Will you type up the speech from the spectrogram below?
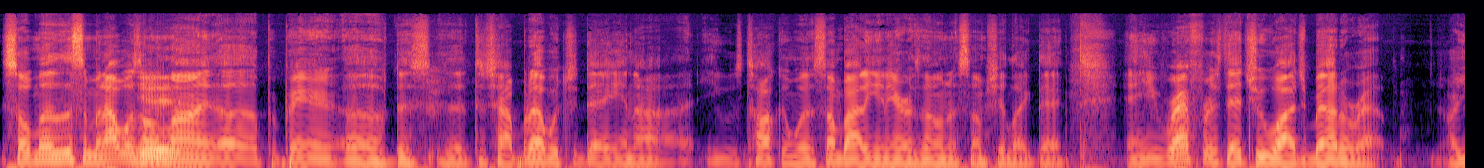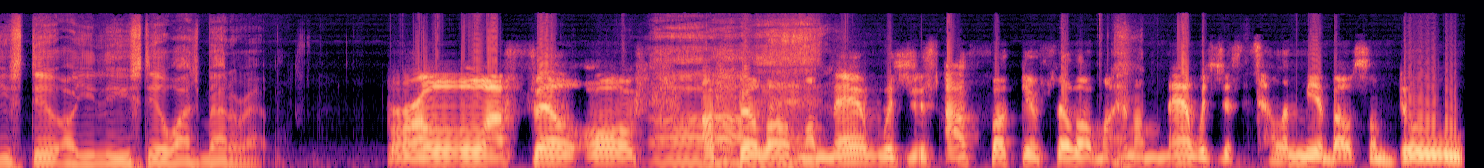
So listen, man, I was yeah. online uh, preparing uh, this uh, to chop it up with you today, and I he was talking with somebody in Arizona, some shit like that, and he referenced that you watch battle rap. Are you still? Are you? Do you still watch battle rap? Bro, I fell off. Oh, I ah, fell man. off. My man was just, I fucking fell off. My and my man was just telling me about some dude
